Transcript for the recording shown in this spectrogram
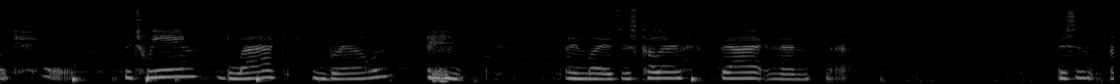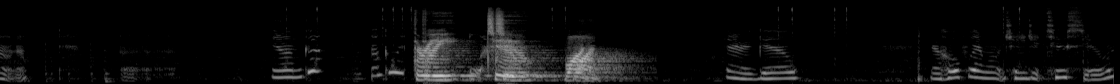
Okay, between black and brown, and what is this color? That, and then that. This is I don't know. Uh, yeah, I'm good. I'll go with Three, black. two, one. There we go. Now, hopefully, I won't change it too soon.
